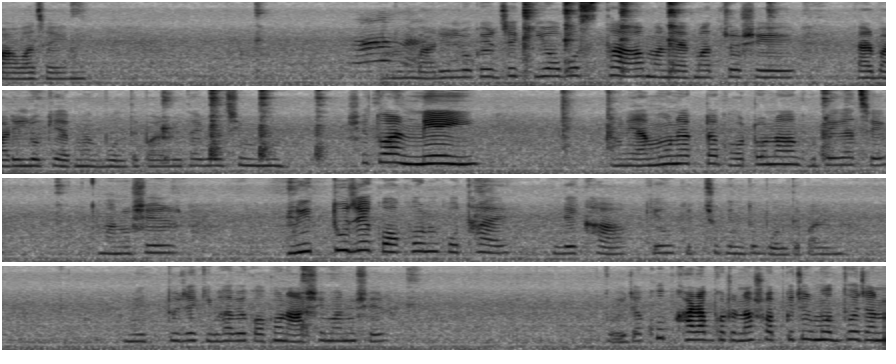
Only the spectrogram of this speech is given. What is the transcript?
পাওয়া যায়নি। বাড়ির লোকের যে কি অবস্থা মানে একমাত্র সে তার বাড়ির লোকই একমাত্র বলতে পারবে। তাই বলছি সে তো আর নেই। মানে এমন একটা ঘটনা ঘটে গেছে, মানুষের মৃত্যু যে কখন, কোথায়, লেখা কেউ কিচ্ছু কিন্তু বলতে পারে না। মৃত্যু যে কীভাবে কখন আসে মানুষের, তো এটা খুব খারাপ ঘটনা। সব কিছুর মধ্যেও যেন,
